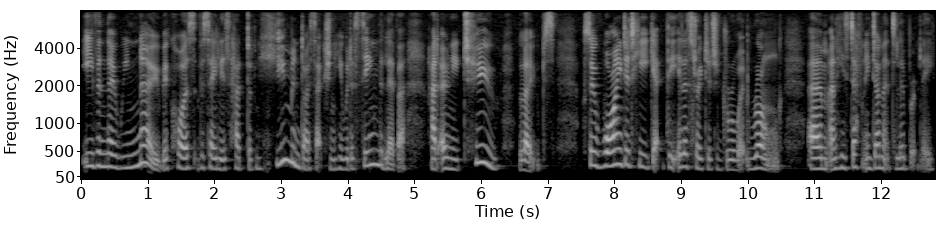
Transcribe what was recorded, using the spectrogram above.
even though we know because Vesalius had done human dissection, he would have seen the liver had only two lobes. So why did he get the illustrator to draw it wrong? Um, and he's definitely done it deliberately.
